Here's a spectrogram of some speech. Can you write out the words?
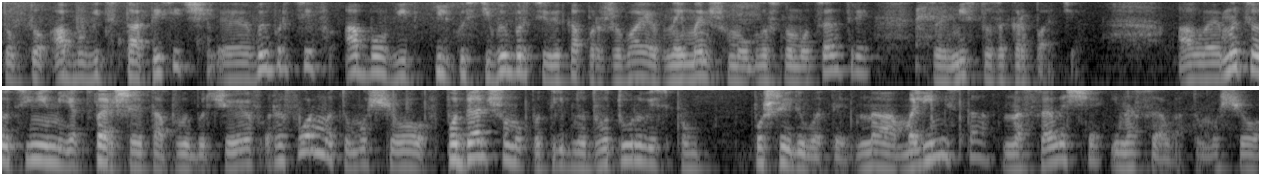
тобто або від 100 тисяч е, виборців, або від кількості виборців, яка проживає в найменшому обласному центрі, це місто Закарпаття. Але ми це оцінюємо як перший етап виборчої реформи, тому що в подальшому потрібно двотуровість поширювати на малі міста, на селища і на села, тому що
